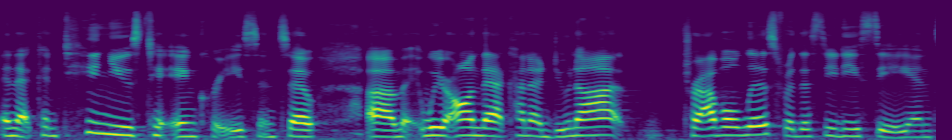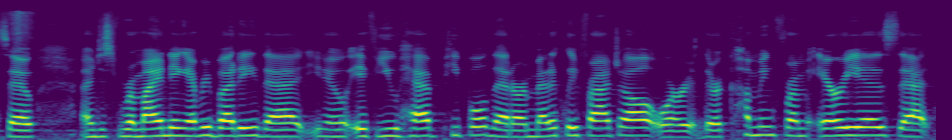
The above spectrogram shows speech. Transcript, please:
and that continues to increase. And so um, we're on that kind of do not travel list for the CDC. And so I'm just reminding everybody that, you know, if you have people that are medically fragile or they're coming from areas that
